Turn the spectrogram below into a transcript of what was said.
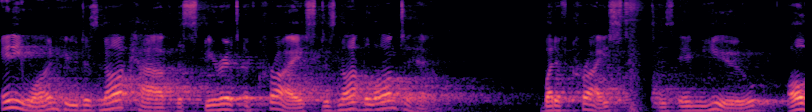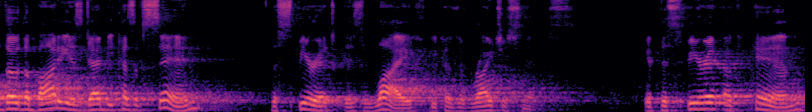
Anyone who does not have the Spirit of Christ does not belong to him. But if Christ is in you, although the body is dead because of sin, the Spirit is life because of righteousness. If the Spirit of Him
